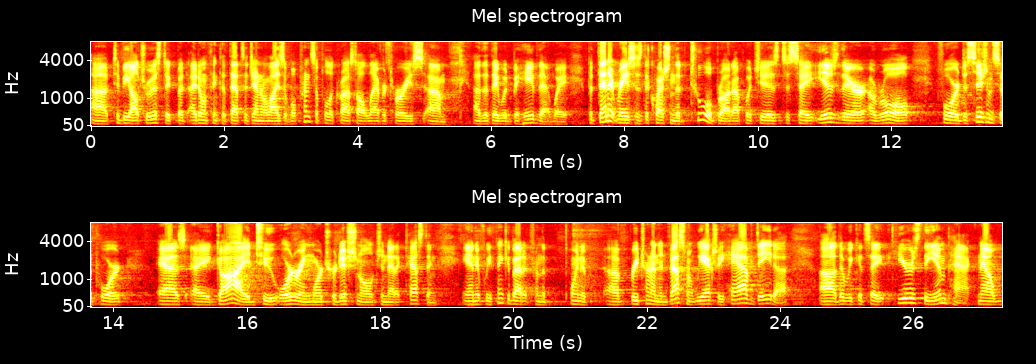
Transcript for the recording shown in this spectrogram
uh, to be altruistic, but I don't think that that's a generalizable principle across all laboratories um, uh, that they would behave that way. But then it raises the question that Atul brought up, which is to say, is there a role for decision support as a guide to ordering more traditional genetic testing. And if we think about it from the point of, of return on investment, we actually have data uh, that we could say, here's the impact. Now,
